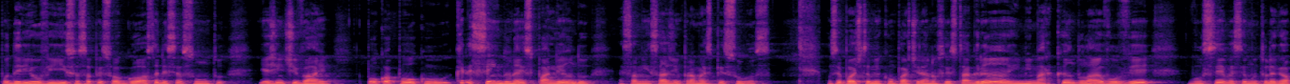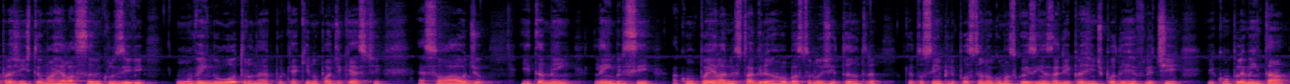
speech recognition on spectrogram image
poderia ouvir isso, essa pessoa gosta desse assunto e a gente vai pouco a pouco crescendo, né, espalhando essa mensagem para mais pessoas. Você pode também compartilhar no seu Instagram e me marcando lá, eu vou ver você, vai ser muito legal para a gente ter uma relação, inclusive um vendo o outro, né? Porque aqui no podcast é só áudio. E também, lembre-se, acompanhe lá no Instagram, astrologitantra, que eu estou sempre postando algumas coisinhas ali para a gente poder refletir e complementar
